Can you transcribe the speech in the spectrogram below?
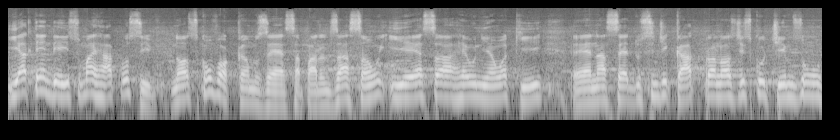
e atender isso o mais rápido possível. Nós convocamos essa paralisação e essa reunião aqui é, na sede do sindicato para nós discutirmos um,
